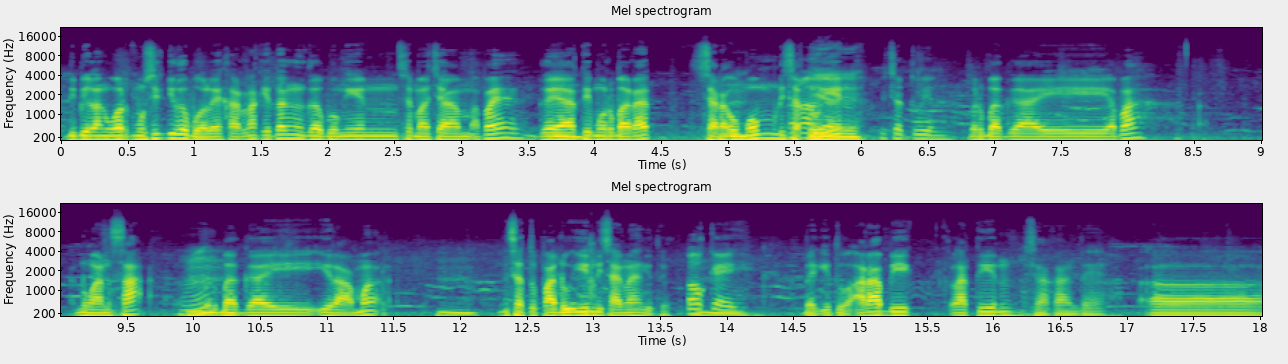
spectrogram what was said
dibilang world musik juga boleh karena kita ngegabungin semacam apa ya gaya Hmm. timur barat secara Hmm. umum Iya, disatuin iya. disatuin. berbagai apa nuansa, Hmm. berbagai irama Hmm. disatu paduin di sana gitu. Oke. Baik itu Arabik, Latin misalkan teh eh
